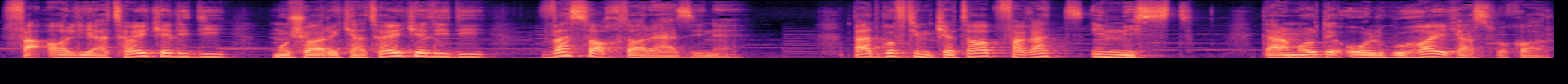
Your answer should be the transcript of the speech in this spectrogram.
فعالیت های کلیدی، مشارکت های کلیدی و ساختار هزینه. بعد گفتیم کتاب فقط این نیست. در مورد الگوهای کسب و کار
